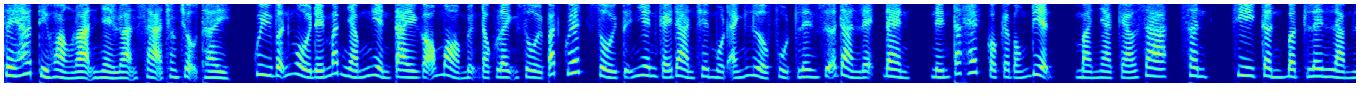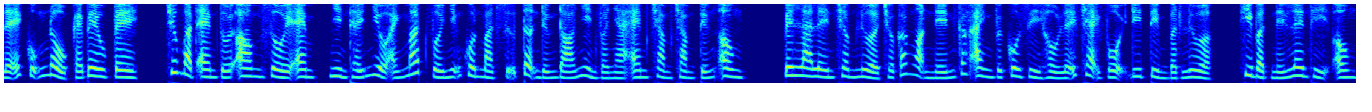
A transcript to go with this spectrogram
Ch thì hoảng loạn nhảy loạn xạ trong chậu thầy quy vẫn ngồi đấy mắt nhắm nghiền tay gõ mỏ miệng đọc lệnh rồi bắt quyết, rồi tự nhiên cái đàn trên một ánh lửa phụt lên giữa đàn lệ đèn, nến tắt hết có cái bóng điện mà nhà kéo ra, sân, khi cần bật lên làm lễ cũng nổ cái bup trước mặt em tối om rồi em nhìn thấy nhiều ánh mắt với những khuôn mặt dữ tợn đứng đó nhìn vào nhà em chằm chằm tiếng ông. Bên la lên châm lửa cho các ngọn nến các anh với cô dì hầu lễ chạy vội đi tìm bật lửa. Khi bật nến lên thì ông,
